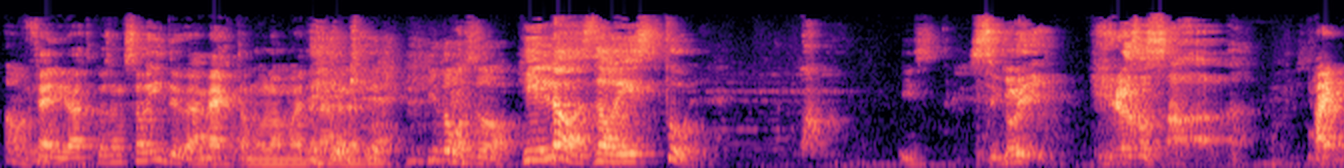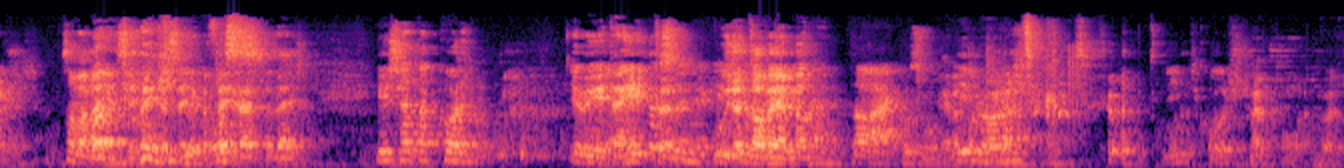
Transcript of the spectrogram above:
Ami- feliratkozunk, szóval idővel megtanulom majd a nevelet is. Hilozza! Hilozo East Full. East. Szigoi! Hirozosa! Szóval nagyon szépen köszönjük a feliratkozást. És hát akkor jövő héten hétfőn újra taverna. Találkozunk. Erre Így van. Nincs kos. Nem tudom, akkor.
